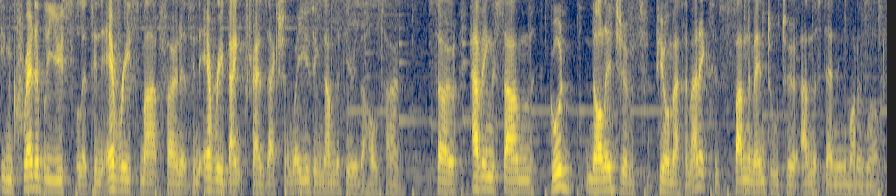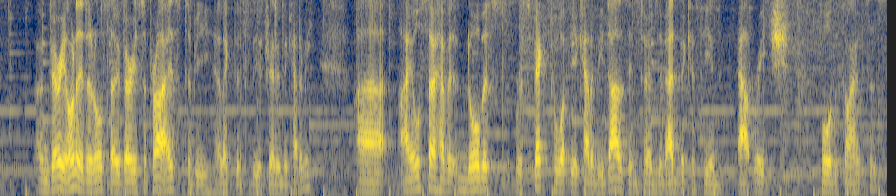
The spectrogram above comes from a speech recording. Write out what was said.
incredibly useful. It's in every smartphone, it's in every bank transaction. We're using number theory the whole time. So having some good knowledge of pure mathematics is fundamental to understanding the modern world. I'm very honoured and also very surprised to be elected to the Australian Academy. Uh, I also have enormous respect for what the Academy does in terms of advocacy and outreach for the sciences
